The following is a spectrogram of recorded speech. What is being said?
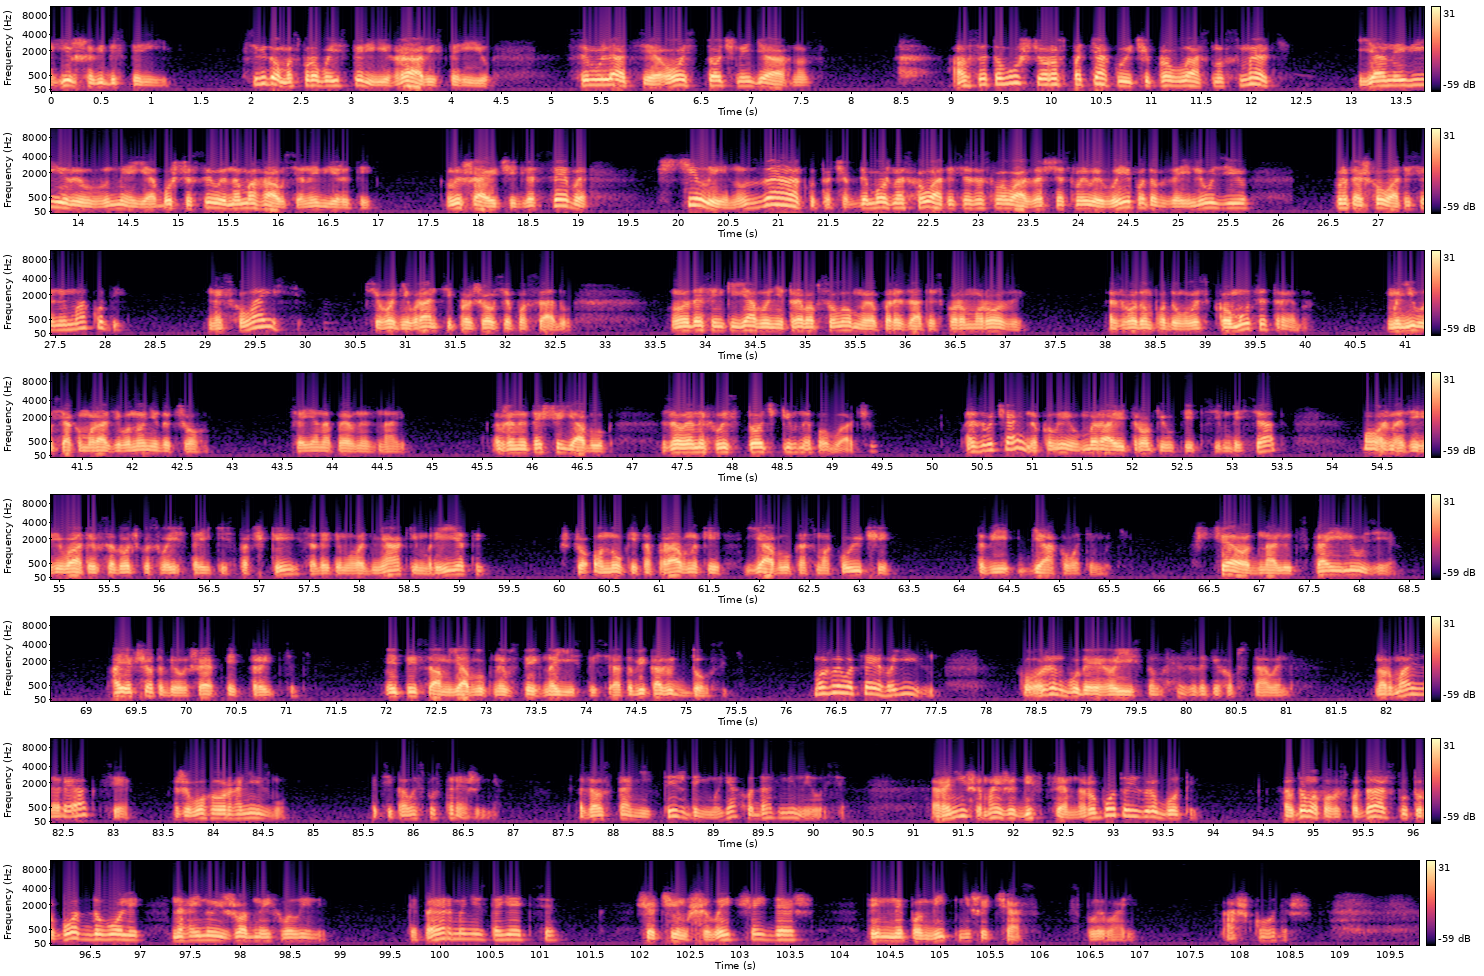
гірша від істерії. Свідома спроба істерії, гра в істерію. Симуляція ось точний діагноз. А все тому, що розпотякуючи про власну смерть, я не вірив в неї або щосили намагався не вірити, лишаючи для себе щілину, закуточок, де можна сховатися за слова, за щасливий випадок, за ілюзію. Проте ж ховатися нема куди. Не сховаєшся? Сьогодні вранці пройшовся по саду. Молодесенькі яблуні треба б соломою оперезати, скоро морози. Згодом подумалось, кому це треба? Мені в усякому разі воно ні до чого. Це я напевне знаю. Вже не те, що яблук, зелених листочків не побачу. А звичайно, коли вмирають років під сімдесят, можна зігрівати в садочку свої старі кісточки, садити молодняк і мріяти, що онуки та правнуки, яблука смакуючи, тобі дякуватимуть. Ще одна людська ілюзія. А якщо тобі лише під тридцять? І ти сам яблук не встиг наїстися, а тобі кажуть досить. Можливо, це егоїзм. Кожен буде егоїстом за таких обставин. Нормальна реакція живого організму. Цікаве спостереження. За останній тиждень моя хода змінилася. Раніше майже бігцем на роботу і з роботи, а вдома по господарству турбот доволі не гайнує жодної хвилини. Тепер мені здається, що чим швидше йдеш, тим непомітніше час спливає. А шкода ж.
